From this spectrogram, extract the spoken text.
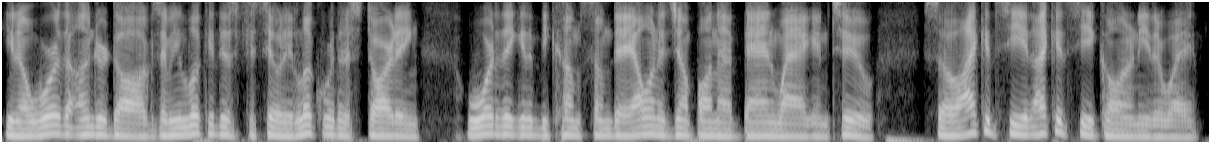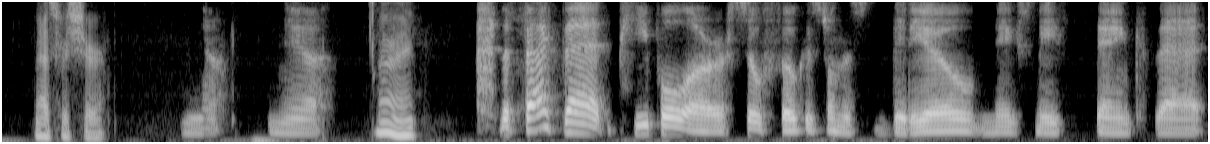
you know, we're the underdogs. I mean, look at this facility. Look where they're starting. What are they going to become someday? I want to jump on that bandwagon too. So I could see it. I could see it going either way. That's for sure. Yeah. Yeah. All right. The fact that people are so focused on this video makes me think that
